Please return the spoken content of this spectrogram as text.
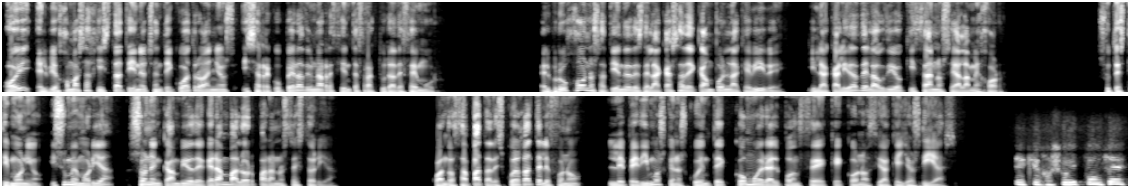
Hoy el viejo masajista tiene 84 años y se recupera de una reciente fractura de fémur. El brujo nos atiende desde la casa de campo en la que vive, y la calidad del audio quizá no sea la mejor. Su testimonio y su memoria son en cambio de gran valor para nuestra historia. Cuando Zapata descuelga el teléfono, le pedimos que nos cuente cómo era el Ponce que conoció aquellos días. Es que José Luis Ponce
